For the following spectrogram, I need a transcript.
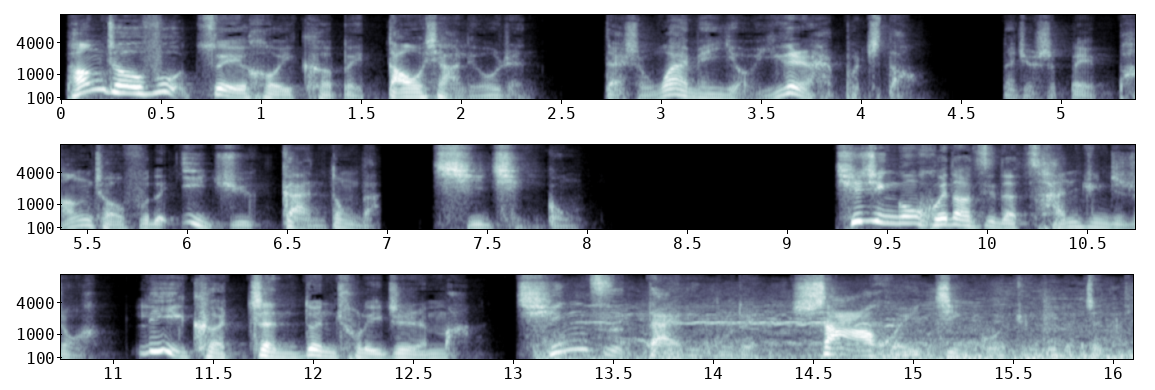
庞丑富最后一刻被刀下留人，但是外面有一个人还不知道，那就是被庞丑富的一举感动的齐景公。齐景公回到自己的残军之中啊，立刻整顿出了一支人马，亲自带领部队杀回晋国军队的阵地，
